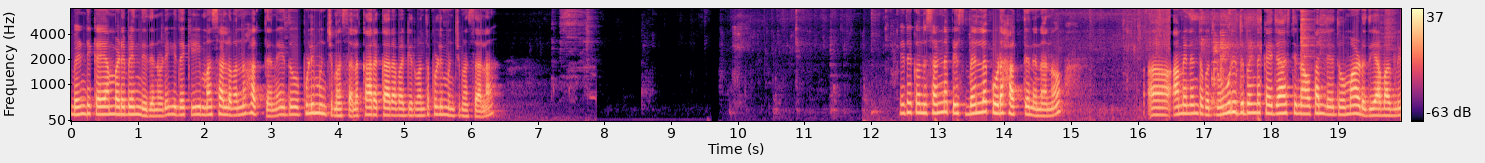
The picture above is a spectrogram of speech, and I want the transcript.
ಬೆಂಡೆಕಾಯಿ ಅಂಬಡೆ ಬೆಂದಿದೆ ನೋಡಿ, ಇದಕ್ಕೆ ಈ ಮಸಾಲವನ್ನು ಹಾಕ್ತೇನೆ. ಇದು ಪುಳಿಮುಂಚಿ ಮಸಾಲ, ಖಾರ ಖಾರವಾಗಿರುವಂಥ ಪುಳಿಮುಂಚಿ ಮಸಾಲ. ಇದಕ್ಕೊಂದು ಸಣ್ಣ ಪೀಸ್ ಬೆಲ್ಲ ಕೂಡ ಹಾಕ್ತೇನೆ ನಾನು. ಆಮೇಲೆ ಎಂತ ಗೊತ್ತಿಲ್ಲ ಊರಿದ್ದು ಬೆಂಡೆಕಾಯಿ ಜಾಸ್ತಿ ನಾವು ಪಲ್ಯದು ಮಾಡೋದು ಯಾವಾಗಲೂ.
